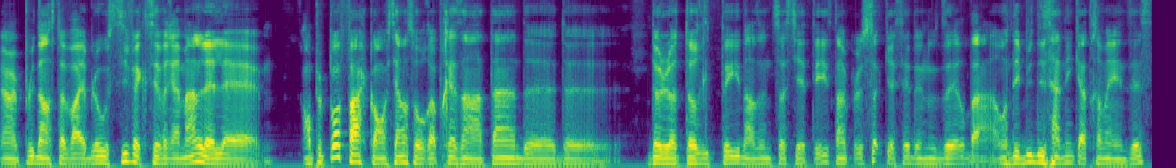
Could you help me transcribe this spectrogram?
un peu dans cette vibe-là aussi. Fait que c'est vraiment le, le- On peut pas faire confiance aux représentants de, de, de l'autorité dans une société. C'est un peu ça qu'il essaie de nous dire dans, au début des années 90.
